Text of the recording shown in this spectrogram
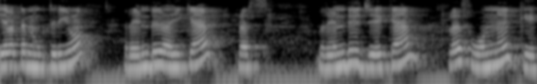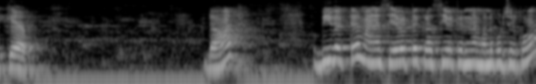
a vector நமக்கு தெரியும். ரெண்டு ஐ கேப் ப்ளஸ் ரெண்டு ஜே கேப் ப்ளஸ் ஒன்று k cap dot b vector minus a vector cross c vector நம்ம கண்டுபிடிச்சிருக்கோம்?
